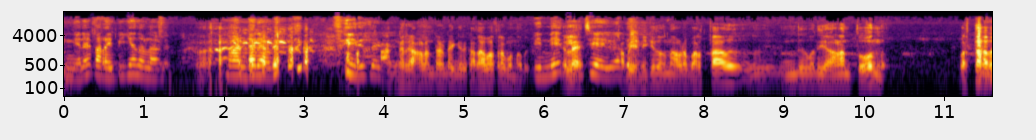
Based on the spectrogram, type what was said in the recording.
ഇങ്ങനെ പറയിപ്പിക്കാന്നുള്ളതാണ് മണ്ടനാണ്. സീരിയസ് ആയിട്ട്. അങ്ങനെ ആളുണ്ടാണ്ട് ഇങ്ങനെ ഒരു കഥാപാത്രം വന്നത്. പിന്നെ തീർച്ചയായും അപ്പൊ എനിക്ക് തോന്നുന്നു അവിടെ ഭർത്താവ് എന്ത് മതിയാണെന്ന് തോന്നുന്നു. ഭർത്താവ്.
